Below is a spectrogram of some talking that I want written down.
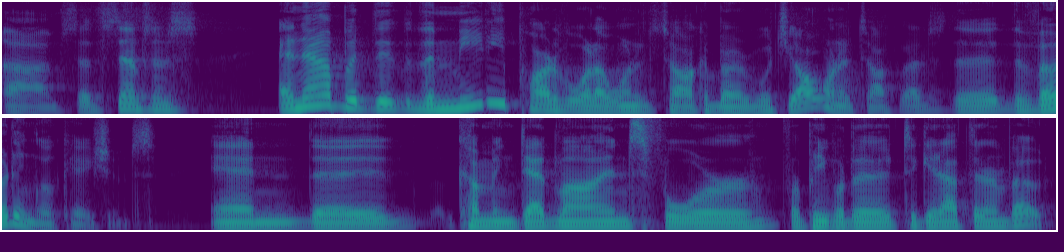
Um, so the Simpsons, and now, but the, the meaty part of what I wanted to talk about, what y'all want to talk about, is the the voting locations and the coming deadlines for for people to to get out there and vote.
